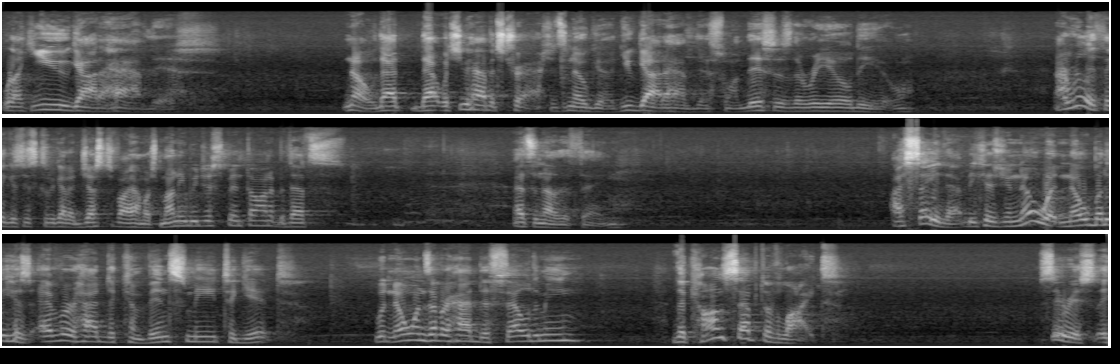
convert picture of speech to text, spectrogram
we're like, you gotta have this. No, that, that what you have is trash. It's no good. You got to have this one. This is the real deal. I really think it's just because we got to justify how much money we just spent on it, but that's that's another thing. I say that because you know what nobody has ever had to convince me to get? What no one's ever had to sell to me? The concept of light. Seriously,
